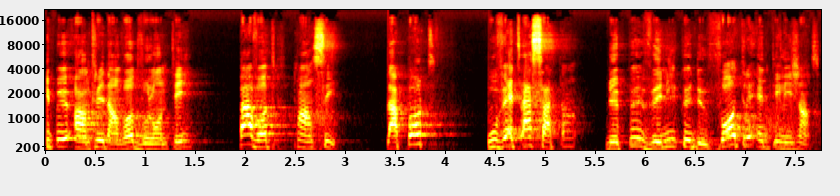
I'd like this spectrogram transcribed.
qui peut entrer dans votre volonté, pas votre pensée. La porte ouverte à Satan ne peut venir que de votre intelligence.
